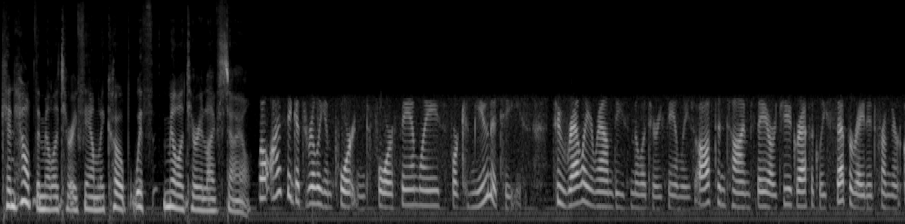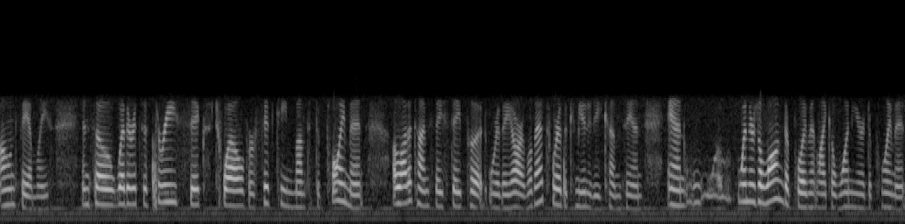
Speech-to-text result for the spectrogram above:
can help the military family cope with military lifestyle? Well, I think it's really important for families, for communities, to rally around these military families. Oftentimes, they are geographically separated from their own families, and so whether it's a 3, 6, 12, or 15 month deployment, a lot of times they stay put where they are. Well, that's where the community comes in. And when there's a long deployment, like a one year deployment,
